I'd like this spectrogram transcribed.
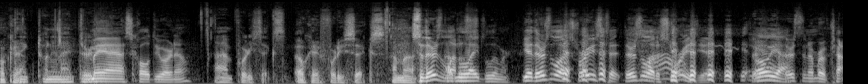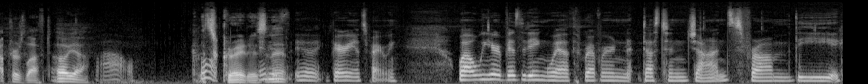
Okay. I think 29, 30. May I ask how old you are now? I'm forty-six. Okay, 46. I'm a- so there's a I'm lot a of late bloomer. Yeah, there's a lot of stories. To, there's a lot of stories yet. Oh, yeah. There's a number of chapters left. Oh yeah. Wow. Cool. That's great, isn't it? is, uh, very inspiring. Well, we are visiting with Reverend Dustin Johns from the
